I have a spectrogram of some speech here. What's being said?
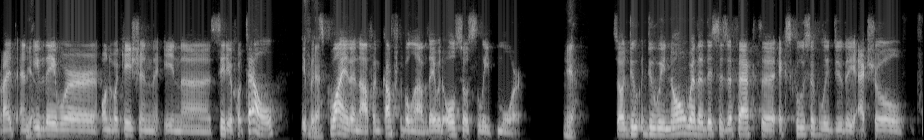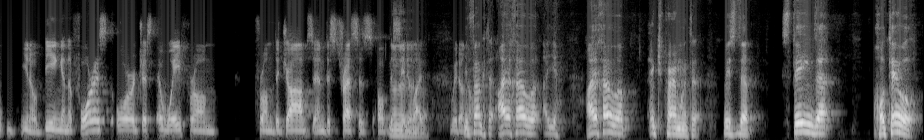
Right. And yeah. if they were on vacation in a city hotel, if it's yeah. quiet enough and comfortable enough, they would also sleep more. Yeah. So do do we know whether this is effect uh, exclusively due to the actual, you know, being in the forest or just away from from the jobs and the stresses of the no, city no, no, life? We don't know. in know. fact, I have a, yeah, I have a experiment with the stay in the hotel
